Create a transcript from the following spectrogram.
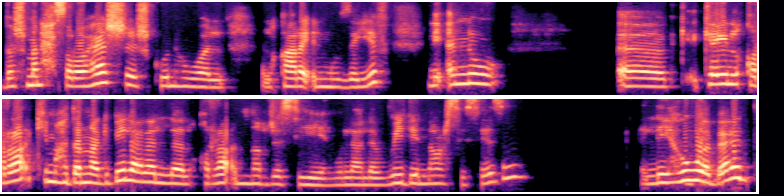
باش ما نحصروهاش شكون هو القارئ المزيف لأنه آه، كاين القراء كما هضرنا قبيل على القراء النرجسيين ولا على ال reading narcissism اللي هو بعد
